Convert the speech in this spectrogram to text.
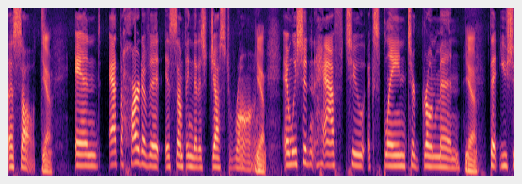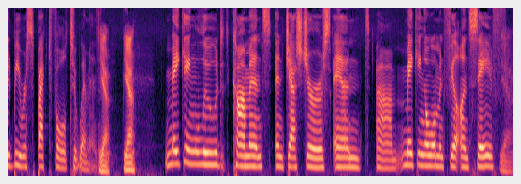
assault. Yeah. And at the heart of it is something that is just wrong. Yeah. And we shouldn't have to explain to grown men Yeah. that you should be respectful to women. Yeah. Yeah. Making lewd comments and gestures and um, making a woman feel unsafe, Yeah.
